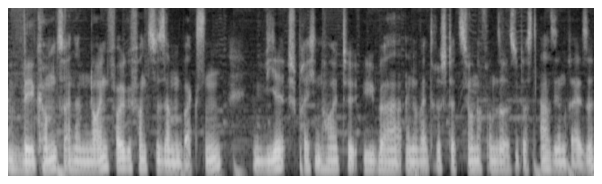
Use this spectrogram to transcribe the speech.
Willkommen zu einer neuen Folge von Zusammenwachsen. Wir sprechen heute über eine weitere Station auf unserer Südostasienreise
